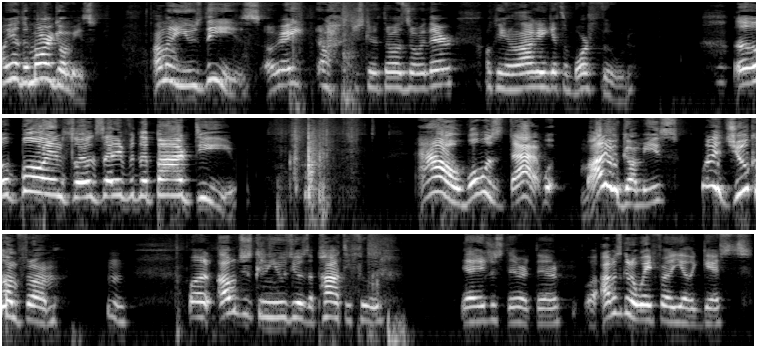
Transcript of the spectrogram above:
Oh, yeah, they're gummies. I'm gonna use these, okay? Ugh, just gonna throw those over there. Okay, now I'm gonna get some more food. Oh boy, I'm so excited for the party! Ow, what was that? What, Mario gummies? Where did you come from? Hmm. Well, I'm just gonna use you as a party food. Yeah, you're just there right there. Well, I was gonna wait for the other guests.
